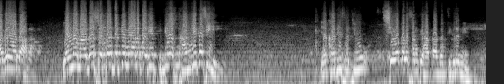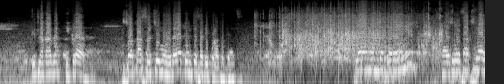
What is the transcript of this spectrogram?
आग्रह होता. यांना मागं शंभर टक्के मिळालं पाहिजे. दिवस थांबली कशी? एखादी सचिव सेवकाला सांगते हा कागद तिकडे नाही तिथला कागद इकडं स्वतः सचिव महोदया तुमच्यासाठी पळत होते आज. साक्षीदार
